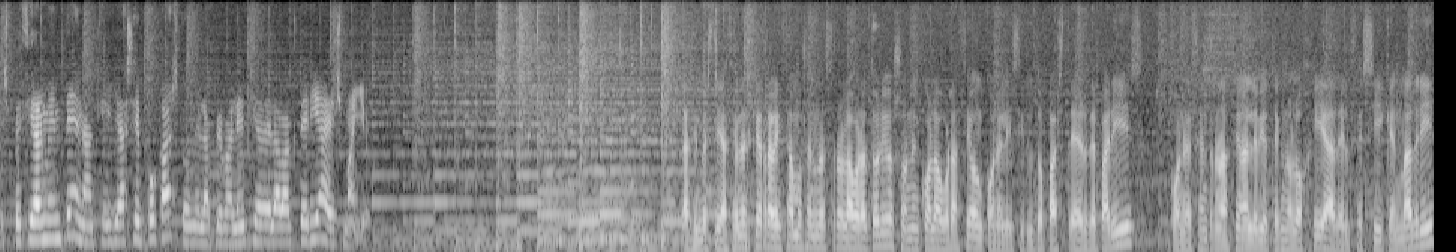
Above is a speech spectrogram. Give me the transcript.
especialmente en aquellas épocas donde la prevalencia de la bacteria es mayor. Las investigaciones que realizamos en nuestro laboratorio son en colaboración con el Instituto Pasteur de París, con el Centro Nacional de Biotecnología del CSIC en Madrid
